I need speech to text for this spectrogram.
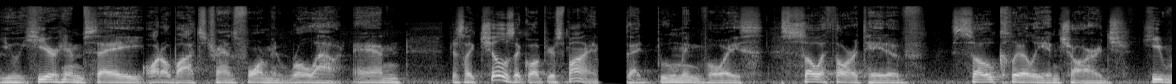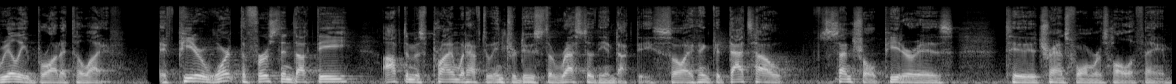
You hear him say, Autobots transform and roll out, and there's like chills that go up your spine. That booming voice, so authoritative, so clearly in charge. He really brought it to life. If Peter weren't the first inductee, Optimus Prime would have to introduce the rest of the inductees. So I think that that's how central Peter is to Transformers Hall of Fame.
